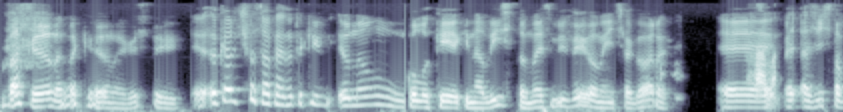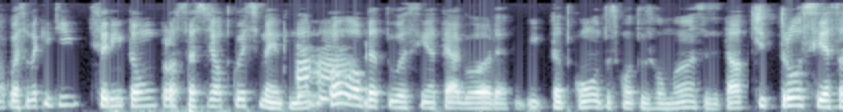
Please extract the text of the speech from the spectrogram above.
bacana, bacana, gostei. Eu quero te fazer uma pergunta que eu não coloquei aqui na lista, mas me veio à mente agora. É, a, a, gente estava conversando aqui que seria então um processo de autoconhecimento, né? Uhum. Qual obra tua, assim, até agora, tanto contos quanto os romances e tal, te trouxe essa,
